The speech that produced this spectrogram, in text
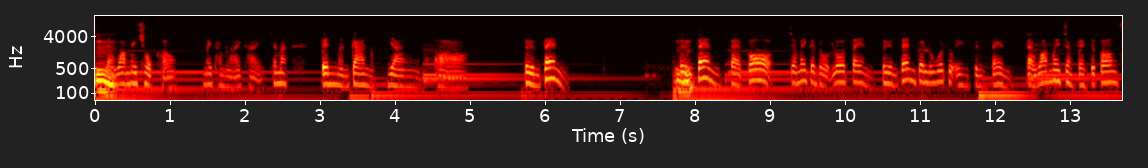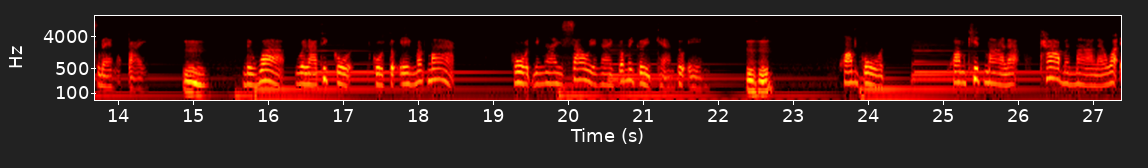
อืมแต่ว่าไม่ชกเขา ไม่ทำร้ายใครใช่ไหมเป็นเหมือนกันอย่างอ่าตื่นเต้น ตื่นเต้นแต่ก็จะไม่กระโดดโลดเต้น ตื่นเต้นก็รู้ว่าตัวเองตื่นเต้น แต่ว่าไม่จำเป็นจะต้องแสดงออกไป อืมหรือว่าเวลาที่โกรธโกรธตัวเองมากๆ โกรธยังไงเศร้ายังไง ก็ไม่กรีดแขนตัวเองอืมความโกรธความคิดมาแล้วภาพมันมาแล้วว่าไอ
